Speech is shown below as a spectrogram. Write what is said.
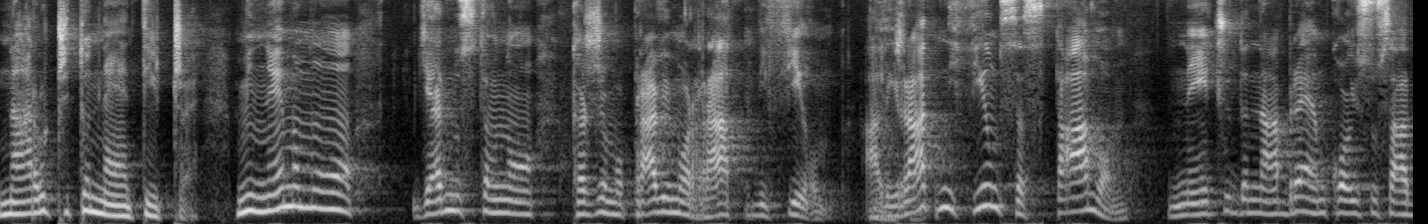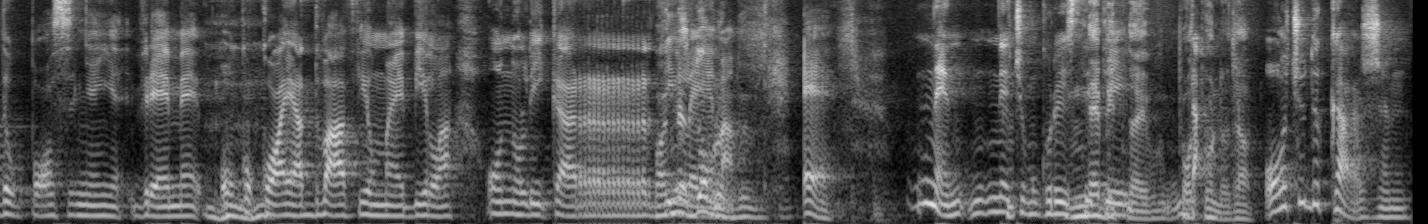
naročito ne tiče. Mi nemamo jednostavno, kažemo, pravimo ratni film, ali ratni film sa stavom, Neću da nabrajam koji su sada u poslednje vreme, mm -hmm. oko koja dva filma je bila onolika rrr, pa, dilema. Ne, dobro. E, ne, nećemo koristiti... Nebitno je, potpuno, da. da. Hoću da kažem,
